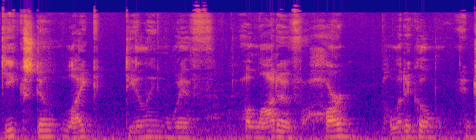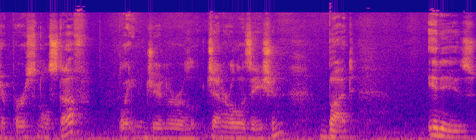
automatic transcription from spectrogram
geeks don't like dealing with a lot of hard political interpersonal stuff, blatant general, generalization, but it is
